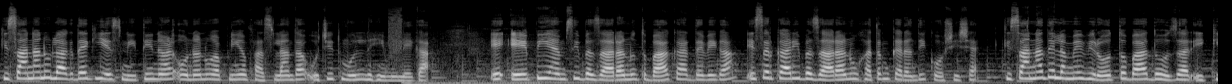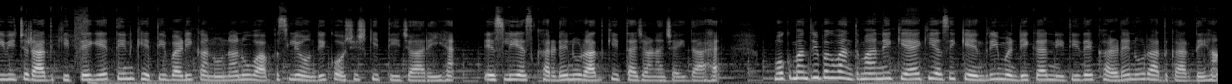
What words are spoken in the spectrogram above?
ਕਿਸਾਨਾਂ ਨੂੰ ਲੱਗਦਾ ਹੈ ਕਿ ਇਸ ਨੀਤੀ ਨਾਲ ਉਹਨਾਂ ਨੂੰ ਆਪਣੀਆਂ ਫਸਲਾਂ ਦਾ ਉਚਿਤ ਮੁੱਲ ਨਹੀਂ ਮਿਲੇਗਾ। ਇਹ ਏਪੀਐਮਸੀ ਬਾਜ਼ਾਰਾਂ ਨੂੰ ਤਬਾਹ ਕਰ ਦੇਵੇਗਾ। ਇਹ ਸਰਕਾਰੀ ਬਾਜ਼ਾਰਾਂ ਨੂੰ ਖਤਮ ਕਰਨ ਦੀ ਕੋਸ਼ਿਸ਼ ਹੈ। ਕਿਸਾਨਾਂ ਦੇ ਲੰਮੇ ਵਿਰੋਧ ਤੋਂ ਬਾਅਦ 2021 ਵਿੱਚ ਰੱਦ ਕੀਤੇ ਗਏ ਤਿੰਨ ਖੇਤੀਬਾੜੀ ਕਾਨੂੰਨਾਂ ਨੂੰ ਵਾਪਸ ਲਿਆਉਣ ਦੀ ਕੋਸ਼ਿਸ਼ ਕੀਤੀ ਜਾ ਰਹੀ ਹੈ। ਇਸ ਲਈ ਇਸ ਖਰੜੇ ਨੂੰ ਰੱਦ ਕੀਤਾ ਜਾਣਾ ਚਾਹੀਦਾ ਹੈ। ਮੁੱਖ ਮੰਤਰੀ ਭਗਵੰਤ ਮਾਨ ਨੇ ਕਿਹਾ ਕਿ ਅਸੀਂ ਕੇਂਦਰੀ ਮੰਡੀਕਰਨ ਨੀਤੀ ਦੇ ਖਰੜੇ ਨੂੰ ਰੱਦ ਕਰਦੇ ਹਾਂ।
